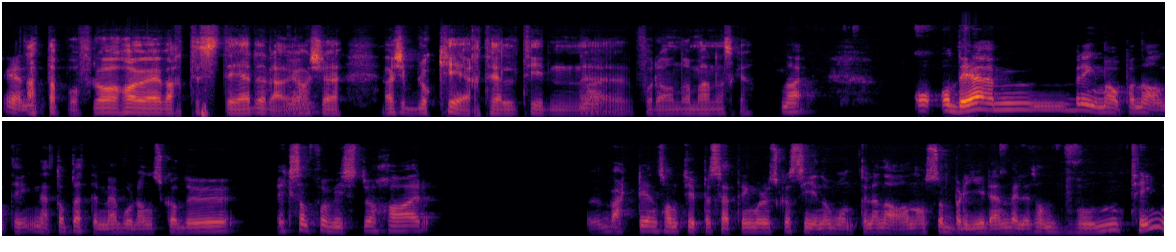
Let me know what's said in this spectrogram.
Etterpå. For da har jo jeg vært til stede der. Jeg har ikke, jeg har ikke blokkert hele tiden Nei. Eh, for det andre mennesket. Nei. Og, og, det bringer meg opp på en annen ting. Nettopp dette med hvordan skal du ikke sant? For hvis du har vært i en sånn type setting hvor du skal si noe vondt til en annen, og så blir det en veldig sånn vond ting.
